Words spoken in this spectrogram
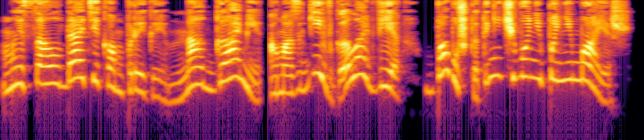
«Мы солдатиком прыгаем, ногами, а мозги в голове. Бабушка, ты ничего не понимаешь!»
